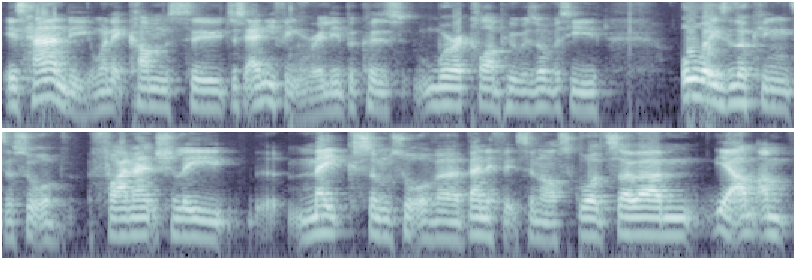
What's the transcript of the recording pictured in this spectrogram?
is handy when it comes to just anything really because we're a club who is obviously always looking to sort of financially make some sort of uh, benefits in our squad. So um, yeah, I'm, I'm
